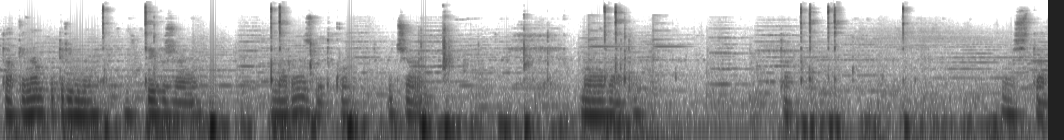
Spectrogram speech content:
Так, і нам потрібно йти вже на розвідку. Хоча маловато. Так. Ось так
